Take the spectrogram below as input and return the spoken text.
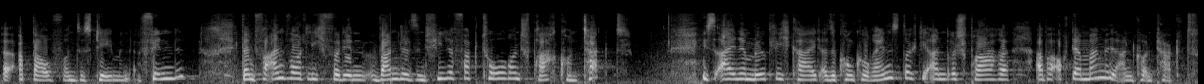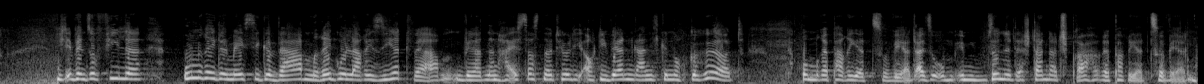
äh, Abbau von Systemen erfinden. Dann verantwortlich für den Wandel sind viele Faktoren. Sprachkontakt ist eine Möglichkeit, also Konkurrenz durch die andere Sprache, aber auch der Mangel an Kontakt. Wenn so viele unregelmäßige Verben regularisiert werden, dann heißt das natürlich auch, die werden gar nicht genug gehört, um repariert zu werden, also um im Sinne der Standardsprache repariert zu werden.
